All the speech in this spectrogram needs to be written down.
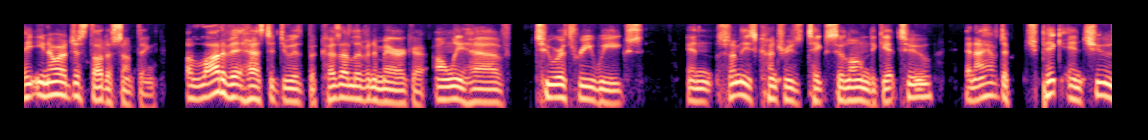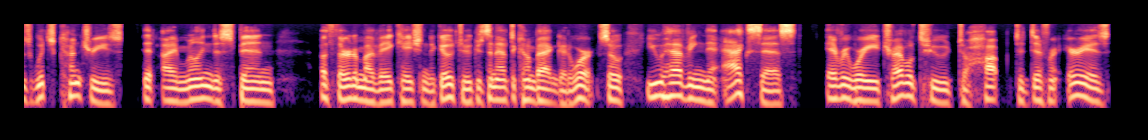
Hey, you know, I just thought of something. A lot of it has to do with because I live in America, I only have two or three weeks, and some of these countries take so long to get to, and I have to pick and choose which countries that I'm willing to spend a third of my vacation to go to because then I have to come back and go to work. So you having the access everywhere you travel to to hop to different areas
